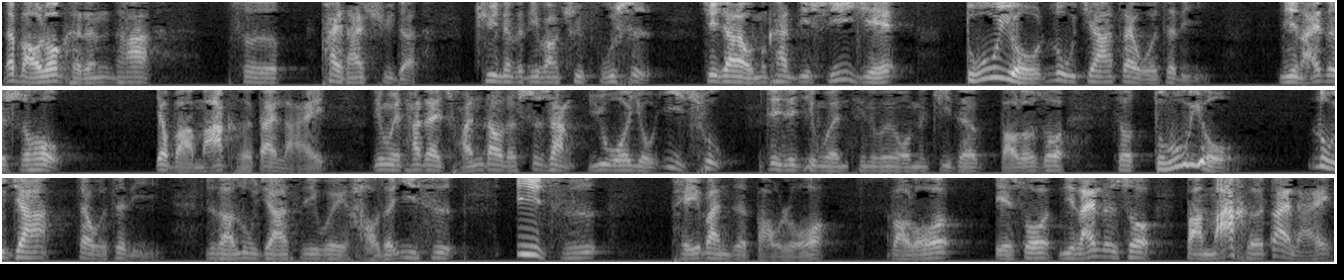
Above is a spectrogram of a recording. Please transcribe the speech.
那保罗可能他是派他去的，去那个地方去服侍。接下来我们看第十一节，独有路加在我这里，你来的时候要把马可带来。因为他在传道的事上与我有益处。这些经文，听众朋友，我们记得保罗说说独有路加在我这里，知道路加是一位好的医师，一直陪伴着保罗。保罗也说，你来的时候把马可带来。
